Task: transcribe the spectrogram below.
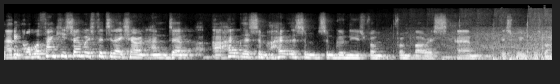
Um, oh, well thank you so much for today sharon and um, i hope there's some i hope there's some some good news from from boris um, this week as well.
